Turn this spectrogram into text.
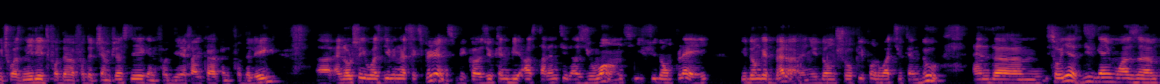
which was needed for the for the Champions League and for the FA Cup and for the league. Uh, and also, it was giving us experience because you can be as talented as you want if you don't play. You don't get better, and you don't show people what you can do. And um, so, yes, this game was. Um,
